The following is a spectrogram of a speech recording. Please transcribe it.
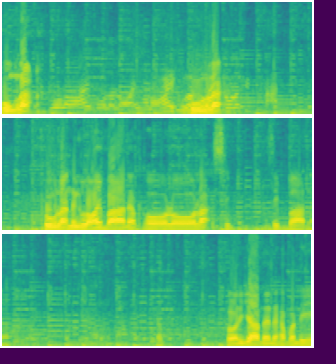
ถุงละโลร้อยโลละร้อยโลร้อย ถุงละโลละสิบบาทถุงละหนึ่งร้อยบาทนะครับโทโลละสิบสิบบาทนะครับขออนุญาตหน่อยนะครับ วันนี้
